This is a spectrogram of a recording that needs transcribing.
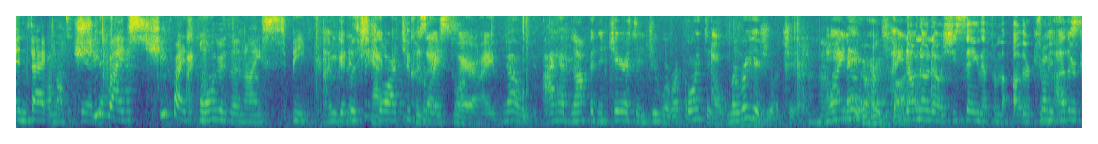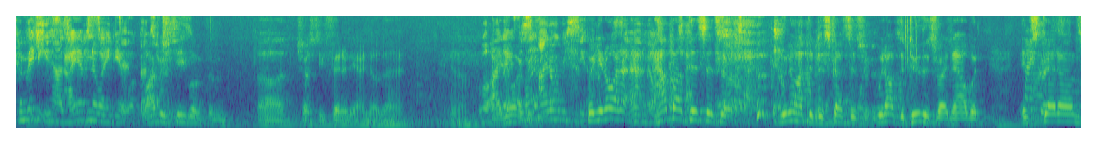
In fact, she writes, she writes longer than I speak. I'm gonna with check, regard to 'cause I swear I- No, I have not been the chair since you were appointed. Maria's your chair. Oh, I know. I know. No, no, no, she's saying that from the other From other that she committees. hasn't I have no idea it. what That's Well, I what she's- received one from uh, trustee Finnerty, I know that, you know. Well, I know don't, every- I don't receive. But you know what, don't receive uh, emails how about this as a, we don't have to discuss this, we don't have to do this right now, but instead of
